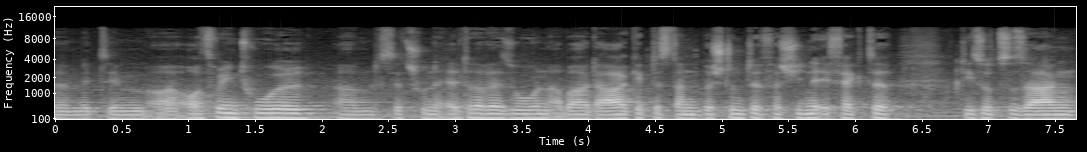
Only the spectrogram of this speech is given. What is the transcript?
äh, mit dem äh, Authoring-Tool. Ähm, das ist jetzt schon eine ältere Version, aber da gibt es dann bestimmte verschiedene Effekte, die sozusagen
